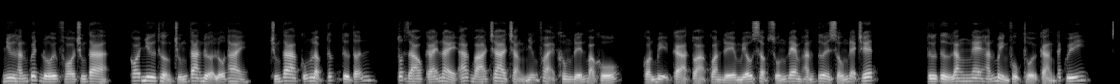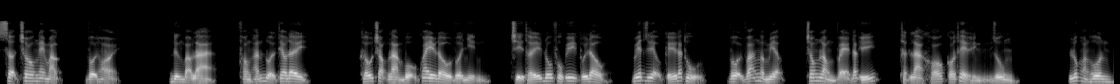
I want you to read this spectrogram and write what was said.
Như hắn quyết đối phó chúng ta, coi như thưởng chúng ta nửa lỗ thai chúng ta cũng lập tức tư tẫn, tốt giáo cái này ác bá cha chẳng những phải không đến bảo khố, còn bị cả tòa quan đế miếu sập xuống đem hắn tươi sống đẻ chết. Từ từ lăng nghe hắn bình phục thổi càng cách quỹ, sợ cho nghe mặc, vội hỏi. Đừng bảo là, phòng hắn đuổi theo đây. Khấu trọng làm bộ quay đầu vừa nhìn, chỉ thấy đỗ phục uy cúi đầu, biết rượu kế đắc thủ, vội vã ngầm miệng, trong lòng vẻ đắc ý, thật là khó có thể hình dung. Lúc hoàng hôn,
